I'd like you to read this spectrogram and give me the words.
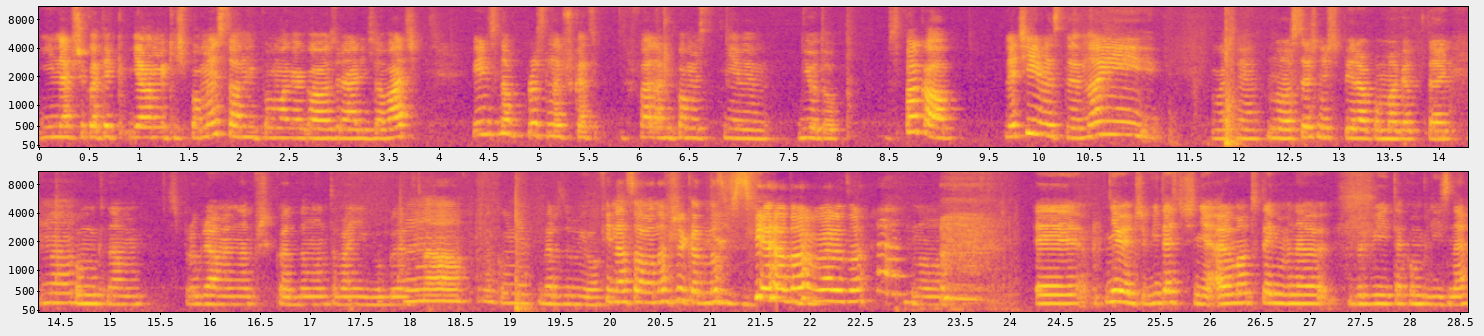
i na przykład jak ja mam jakiś pomysł, to on mi pomaga go zrealizować. Więc no po prostu na przykład wpada mi pomysł, nie wiem, YouTube. Spoko, lecimy z tym. No i właśnie, No strasznie wspiera, pomaga tutaj, no, pomógł nam z programem na przykład do montowania i w ogóle. no, ogólnie. Bardzo miło. Finansowo na przykład nas wspiera no bardzo. No. Y, nie wiem, czy widać, czy nie, ale mam tutaj na brwi taką bliznę.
